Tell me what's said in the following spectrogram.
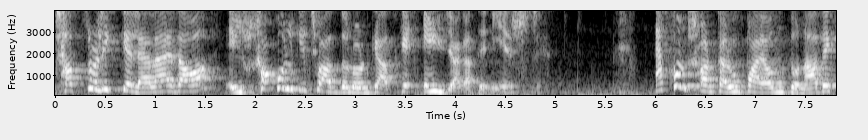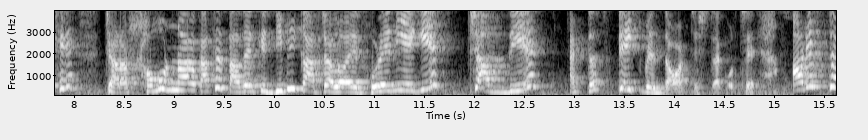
ছাত্রলীগকে লেলায় দেওয়া, এই সকল কিছু আন্দোলনকে আজকে এই জায়গাতে নিয়ে এসছে। এখন সরকার উপায়ন্ত না দেখে যারা সমন্বয়ক আছে তাদেরকে ডিবি কার্যালয়ে ধরে নিয়ে গিয়ে চাপ দিয়ে একটা স্টেটমেন্ট দেওয়ার চেষ্টা করছে। আরেকটা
